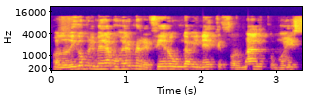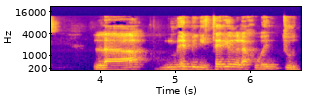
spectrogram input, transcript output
Cuando digo primera mujer me refiero a un gabinete formal como es la, el Ministerio de la Juventud.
